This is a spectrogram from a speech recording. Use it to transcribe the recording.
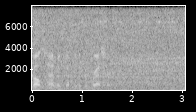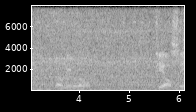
belt's not hooked up to the compressor. So need a little TLC.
